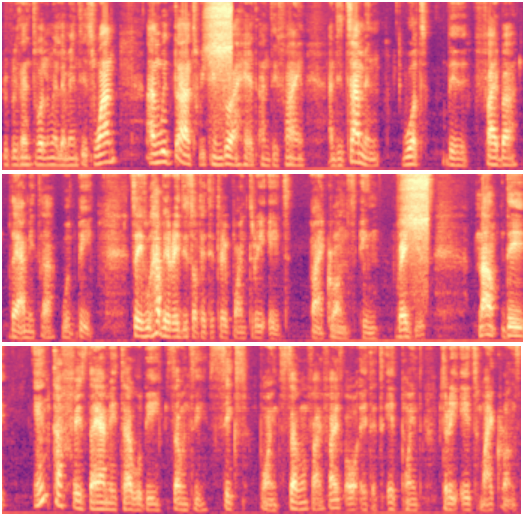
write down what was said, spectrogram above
represent volume element is 1. And with that, we can go ahead and define and determine what the fiber diameter would be. So it will have a radius of 33.38 microns in radius. Now, the interface diameter will be 76.755 or 88.38 microns.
